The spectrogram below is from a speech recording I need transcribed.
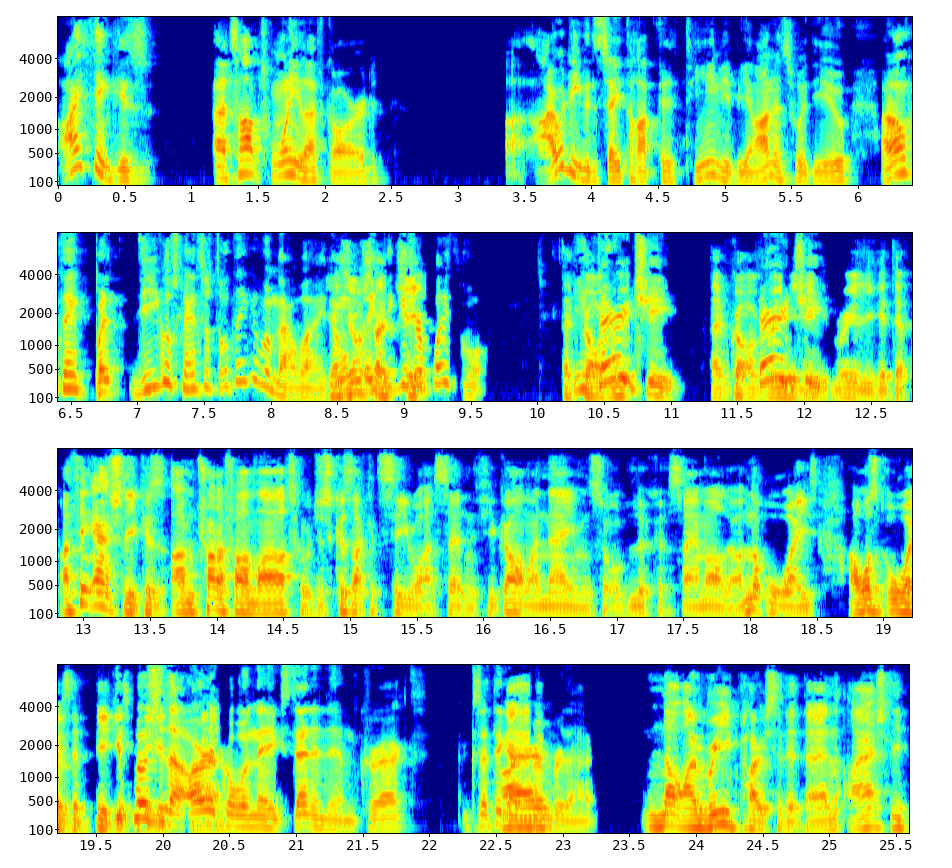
I think, is a top 20 left guard. Uh, I would even say top 15, to be honest with you. I don't think, but the Eagles fans don't think of him that way. They, don't, they think cheap. he's replaceable. They've he's very cheap. They've got a very really, cheap. really good deal. I think actually, because I'm trying to find my article just because I could see what I said. And if you go on my name and sort of look at Seumalo, I'm not always, I wasn't always the biggest. You posted biggest that fan. article when they extended him, correct? Because I think I, I remember that. No, I reposted it then. I actually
